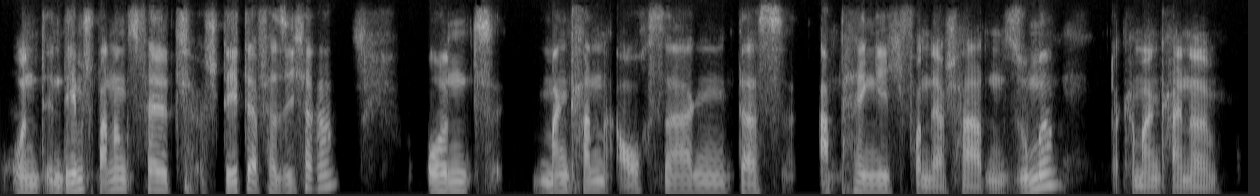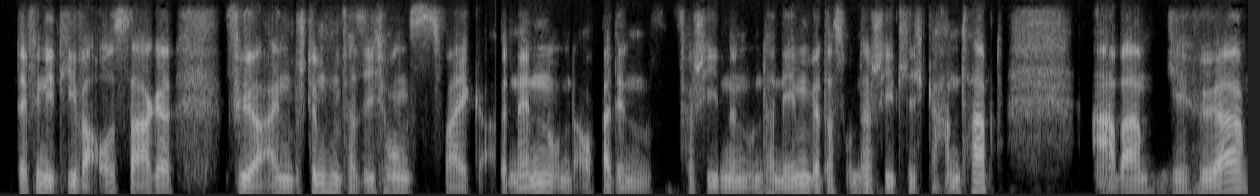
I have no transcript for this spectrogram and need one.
Und in dem Spannungsfeld steht der Versicherer. Und man kann auch sagen, dass abhängig von der Schadensumme, da kann man keine definitive Aussage für einen bestimmten Versicherungszweig benennen und auch bei den verschiedenen Unternehmen wird das unterschiedlich gehandhabt. Aber je höher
